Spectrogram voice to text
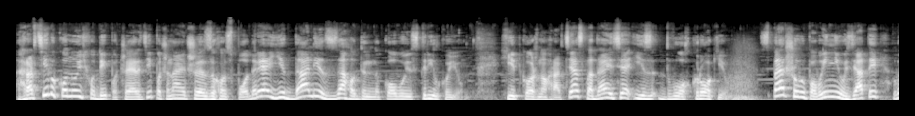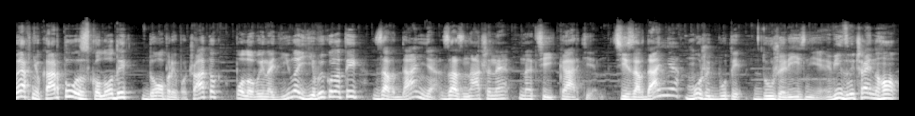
Гравці виконують ходи по черзі, починаючи з господаря і далі за годинниковою стрілкою. Хід кожного гравця складається із двох кроків. Спершу ви повинні взяти верхню карту з колоди Добрий початок, половина діла і виконати завдання, зазначене на цій карті. Ці завдання можуть бути дуже різні від звичайного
